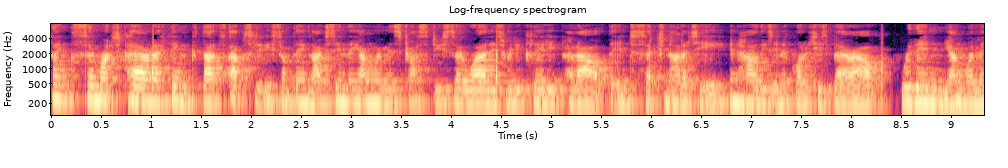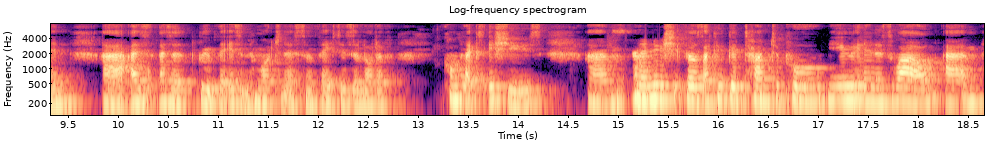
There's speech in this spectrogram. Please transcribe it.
Thanks so much, Claire. And I think that's absolutely something I've seen the Young Women's Trust do so well is really clearly pull out the intersectionality in how these inequalities bear out within young women uh, as, as a group that isn't homogenous and faces a lot of complex issues. Um, and Anoosh, it feels like a good time to pull you in as well, um,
